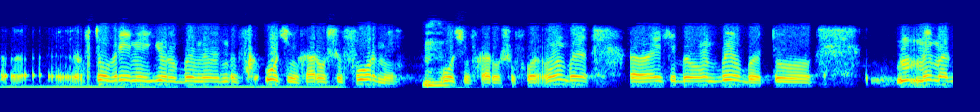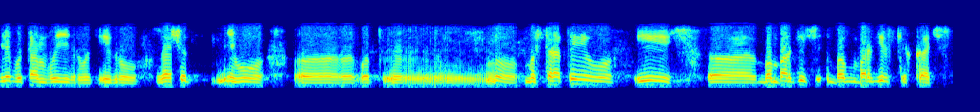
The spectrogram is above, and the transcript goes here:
в то время Юра был в очень хорошей форме, угу. очень в хорошей форме. Он бы, э, если бы он был бы, то мы могли бы там выигрывать игру за счет его э, вот, э, ну, быстроты его и э, бомбардир, бомбардирских качеств.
